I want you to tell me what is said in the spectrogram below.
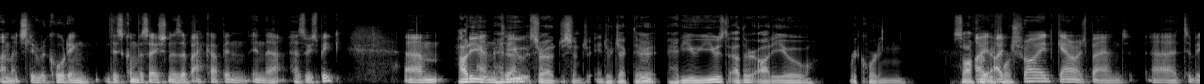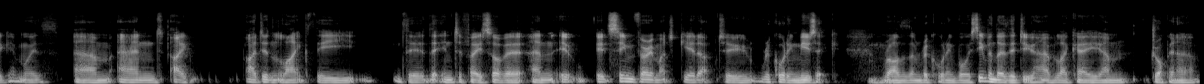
I'm actually recording this conversation as a backup in in that as we speak. Um, How do you and, have you? Sorry, I'll just interject there. Hmm. Have you used other audio recording software I, before? I tried GarageBand uh, to begin with, and I I didn't like the the the interface of it, and it it seemed very much geared up to recording music mm-hmm. rather than recording voice. Even though they do have like a um, drop in a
